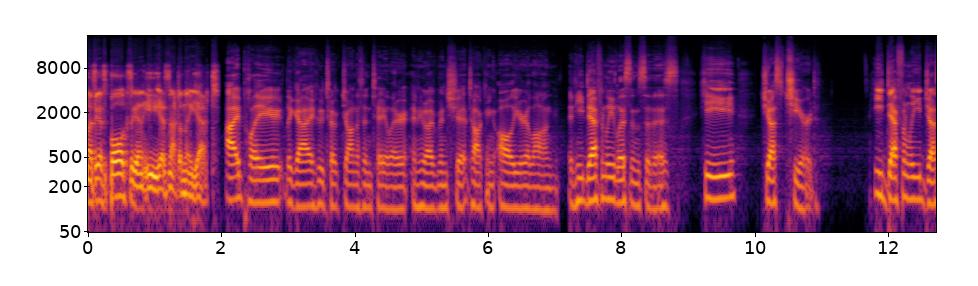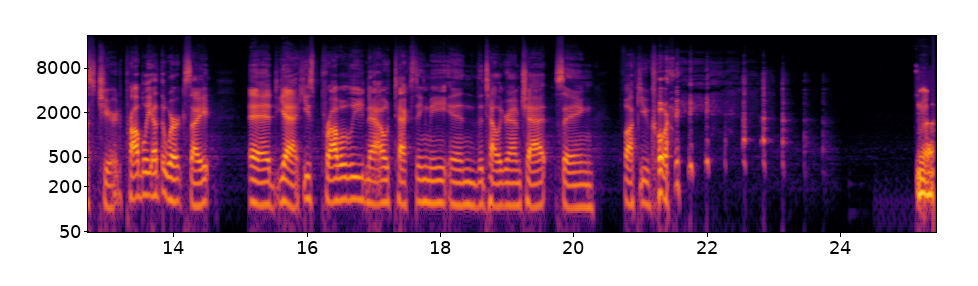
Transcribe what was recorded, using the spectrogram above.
I think it's bold because again he has not done that yet. I play the guy who took Jonathan Taylor and who I've been shit talking all year long, and he definitely listens to this. He just cheered he definitely just cheered, probably at the work site. And yeah, he's probably now texting me in the Telegram chat saying, fuck you, Corey. yeah.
